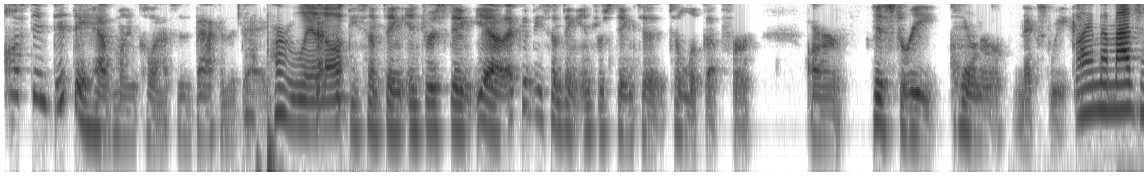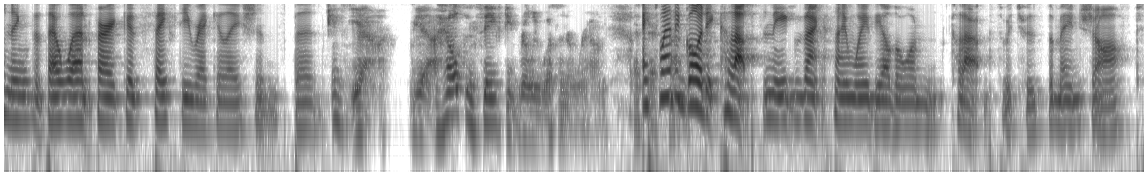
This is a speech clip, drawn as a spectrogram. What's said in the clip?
often did they have mine collapses back in the day? Probably a that lot. could be something interesting. Yeah, that could be something interesting to to look up for our history corner next week. I'm imagining that there weren't very good safety regulations, but yeah, yeah, health and safety really wasn't around. I swear to. God it collapsed in the exact same way the other one collapsed, which was the main shaft.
